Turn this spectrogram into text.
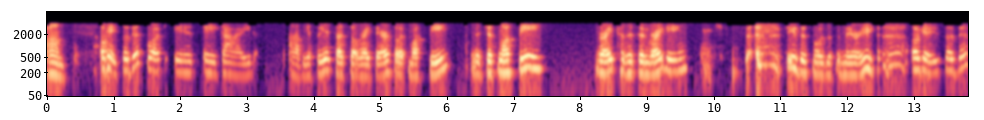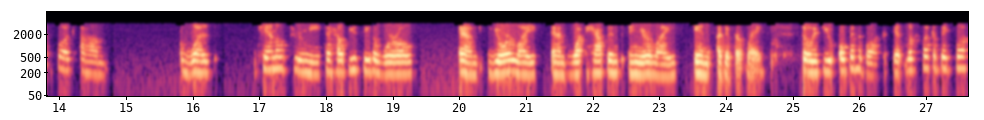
Um, okay, so this book is a guide. Obviously, it says so right there, so it must be. It just must be, right? Because it's in writing. Jesus, Moses, and Mary. okay, so this book um, was channeled through me to help you see the world and your life and what happens in your life in a different way. So if you open the book, it looks like a big book.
